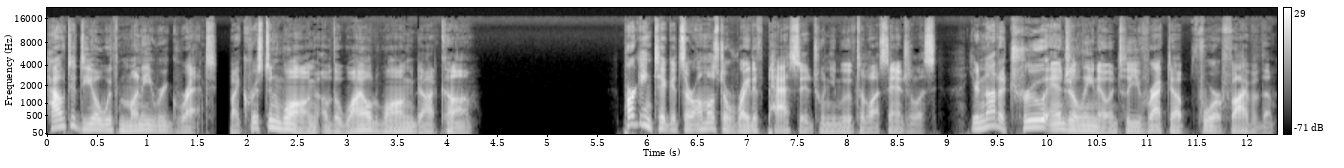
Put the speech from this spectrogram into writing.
How to Deal with Money Regret by Kristen Wong of thewildwong.com. Parking tickets are almost a rite of passage when you move to Los Angeles. You're not a true Angelino until you've racked up four or five of them.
